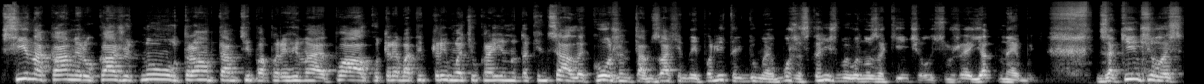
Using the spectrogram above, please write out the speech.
всі на камеру кажуть: ну Трамп там типа перегинає палку, треба підтримувати Україну до кінця, але кожен там західний політик думає, боже, скоріш би воно закінчилось уже як-небудь. Закінчилось,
